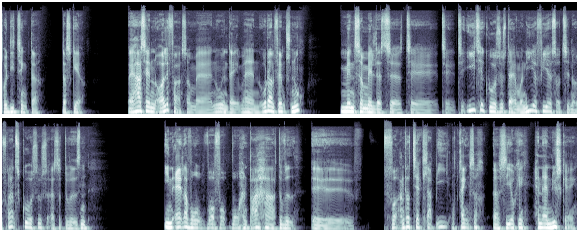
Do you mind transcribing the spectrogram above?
på de ting, der, der sker. Og jeg har set en oldefar, som er nu en dag, hvad er han, 98 nu, men som meldte sig øh, til, til, til IT-kursus, da han var 89, og til noget fransk kursus. Altså, du ved, sådan i en alder, hvor, hvor, hvor, hvor han bare har, du ved, øh, få andre til at klappe i omkring sig og sige, okay, han er nysgerrig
